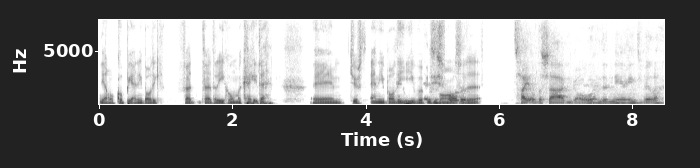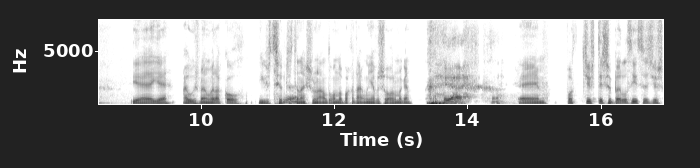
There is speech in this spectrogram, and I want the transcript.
you know, it could be anybody, Fed, Federico Macheda, um, just anybody he would perform to the title deciding goal, and didn't he against Villa? Yeah, yeah. I always remember that goal. He was tipped yeah. as the next Ronaldo on the back of that when you ever saw him again. yeah. um, but just this ability to just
